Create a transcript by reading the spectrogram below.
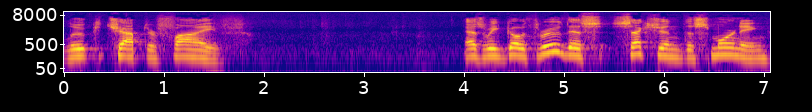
Luke chapter 5. As we go through this section this morning,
